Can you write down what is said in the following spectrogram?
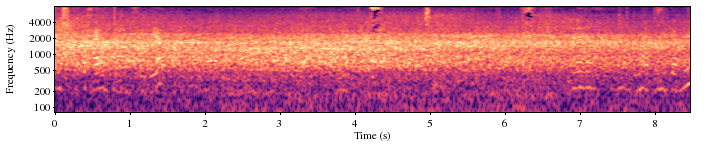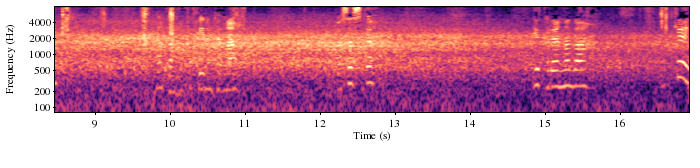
meesha ka baxaya halkaan la fiiriya halkaan ka fiirin karnaa basaska iyo tareenada okay.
